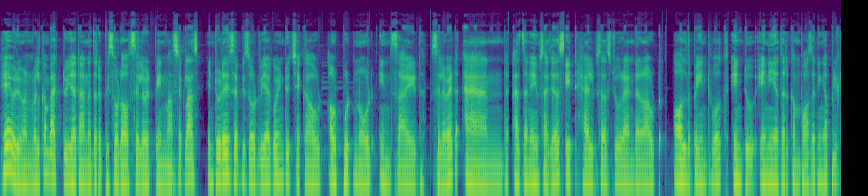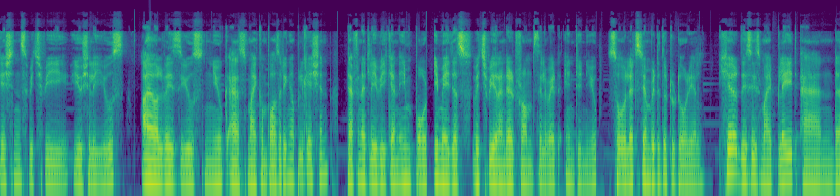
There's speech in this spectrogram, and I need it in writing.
Hey everyone, welcome back to yet another episode of Silhouette Paint Masterclass. In today's episode, we are going to check out output node inside Silhouette and as the name suggests, it helps us to render out all the paint work into any other compositing applications which we usually use. I always use Nuke as my compositing application. Definitely we can import images which we rendered from Silhouette into Nuke. So let's jump into the tutorial here this is my plate and uh,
